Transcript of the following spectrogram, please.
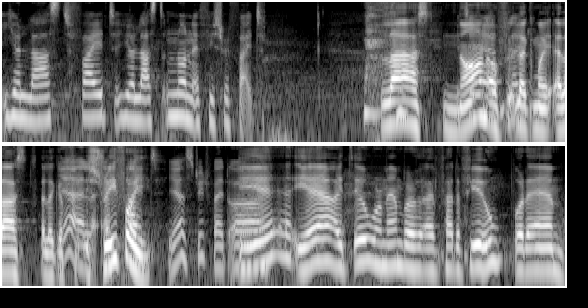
your last fight, your last non-official fight? Last have, of like- like my last like a, yeah, f- like street fight. Yeah, street fight. Or Yeah, yeah, I do remember. I've had a few, but um,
